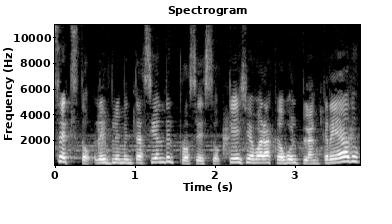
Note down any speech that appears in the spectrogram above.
Sexto, la implementación del proceso, que es llevar a cabo el plan creado.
